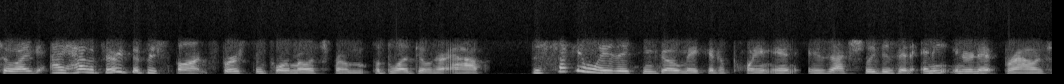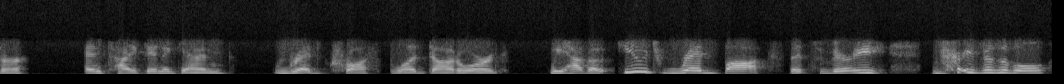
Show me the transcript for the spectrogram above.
So I, I have a very good response, first and foremost, from the blood donor app. The second way they can go make an appointment is actually visit any internet browser and type in again redcrossblood.org. We have a huge red box that's very, very visible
